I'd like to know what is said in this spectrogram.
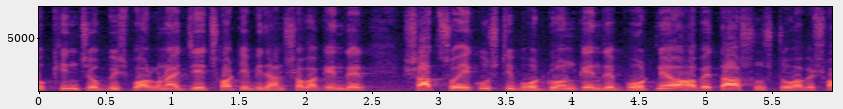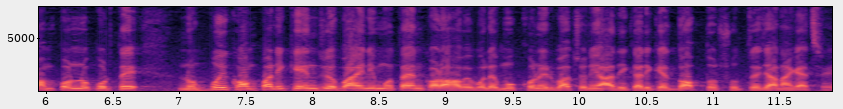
দক্ষিণ চব্বিশ পরগনায় যে ছটি বিধানসভা কেন্দ্রের সাতশো একুশটি ভোটগ্রহণ কেন্দ্রে ভোট নেওয়া হবে, তা সুষ্ঠুভাবে সম্পন্ন করতে নব্বই কোম্পানি কেন্দ্রীয় বাহিনী মোতায়েন করা হবে বলে মুখ্য নির্বাচনী আধিকারিকের দপ্তর সূত্রে জানা গেছে।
